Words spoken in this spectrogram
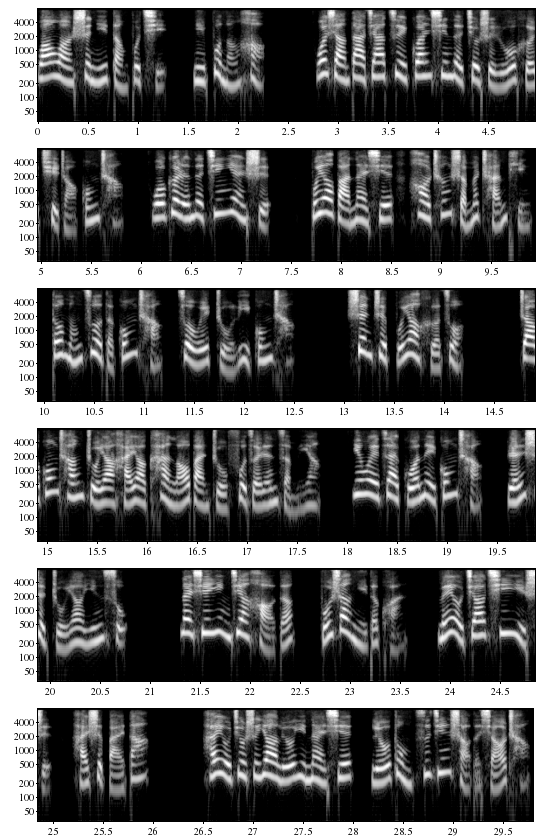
往往是你等不起，你不能耗。我想大家最关心的就是如何去找工厂。我个人的经验是，不要把那些号称什么产品都能做的工厂作为主力工厂，甚至不要合作。找工厂主要还要看老板主负责人怎么样，因为在国内工厂。人是主要因素，那些硬件好的不上你的款，没有交期意识还是白搭。还有就是要留意那些流动资金少的小厂，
